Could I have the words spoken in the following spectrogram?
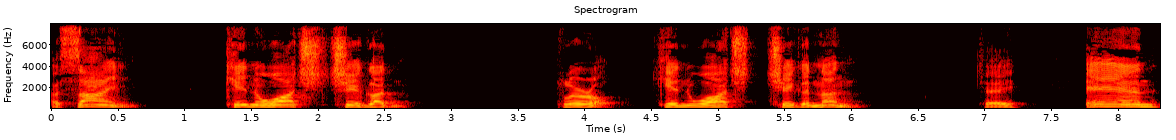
a sign. Kinwatch chigad. Plural. Kinwatch chiganan. Okay? And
